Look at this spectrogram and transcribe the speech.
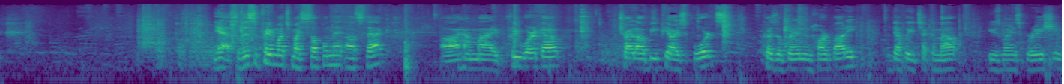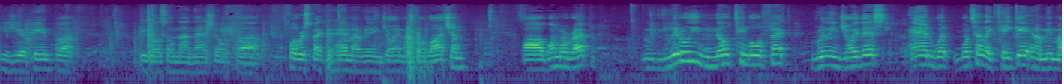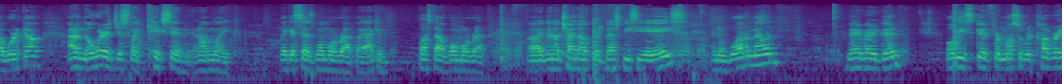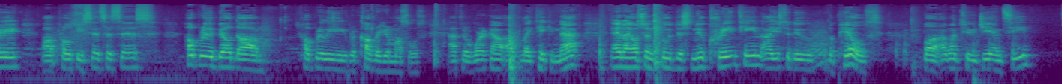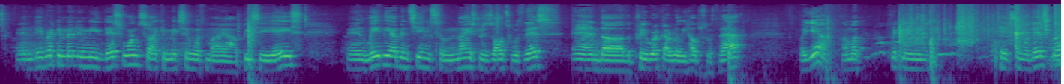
Yeah, so this is pretty much my supplement uh, stack. Uh, I have my pre-workout. Tried out BPI Sports because of Brandon Hardbody. Definitely check him out. He was my inspiration. He's European, but he's also not national. But full respect to him. I really enjoy him. I still watch him. Uh, one more rep. Literally no tingle effect. Really enjoy this. And what once I like take it and I'm in my workout, out of nowhere it just like kicks in and I'm like, like it says, one more rep. Like I can bust out one more rep. Uh, then I tried out their best BCAAs and then watermelon. Very very good. Always good for muscle recovery, uh, protein synthesis. Help really build um, help really recover your muscles after a workout. I like taking that. And I also include this new creatine. I used to do the pills, but I went to GNC and they recommended me this one so I can mix in with my uh, BCAAs. And lately I've been seeing some nice results with this and uh, the pre-workout really helps with that. But yeah, I'm gonna freaking take some of this, bro.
